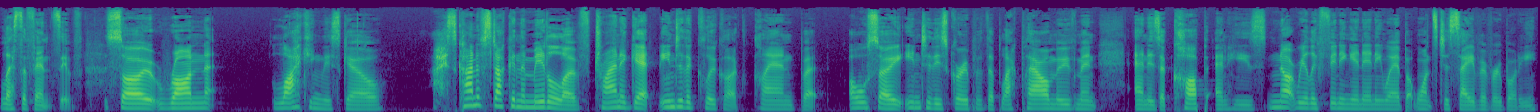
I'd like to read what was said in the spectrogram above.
less offensive. So Ron, liking this girl, is kind of stuck in the middle of trying to get into the Ku Klux Klan, but also into this group of the Black Power movement and is a cop and he's not really fitting in anywhere but wants to save everybody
